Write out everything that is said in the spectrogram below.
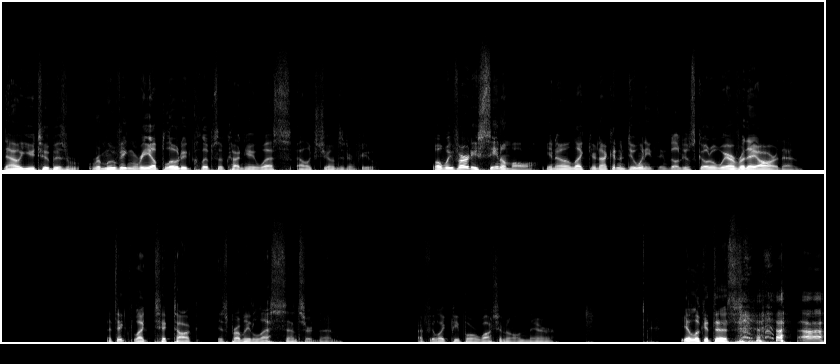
now YouTube is removing re-uploaded clips of Kanye West's Alex Jones interview. Well, we've already seen them all, you know, like you're not going to do anything. They'll just go to wherever they are then. I think like TikTok is probably less censored then. I feel like people are watching it on there. Yeah, look at this.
